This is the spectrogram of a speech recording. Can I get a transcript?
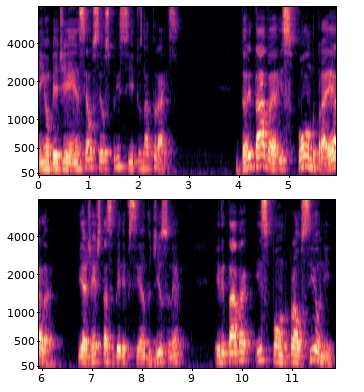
em obediência aos seus princípios naturais. Então ele estava expondo para ela, e a gente está se beneficiando disso, né? Ele estava expondo para Alcione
